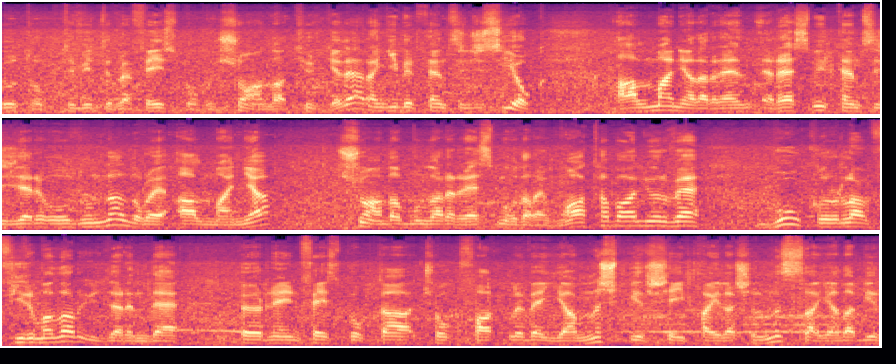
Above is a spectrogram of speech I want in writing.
YouTube, Twitter ve Facebook'un şu anda Türkiye'de herhangi bir temsilcisi yok. Almanya'da re- resmi temsilcileri olduğundan dolayı Almanya şu anda bunları resmi olarak muhatap alıyor ve bu kurulan firmalar üzerinde örneğin Facebook'ta çok farklı ve yanlış bir şey paylaşılmışsa ya da bir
